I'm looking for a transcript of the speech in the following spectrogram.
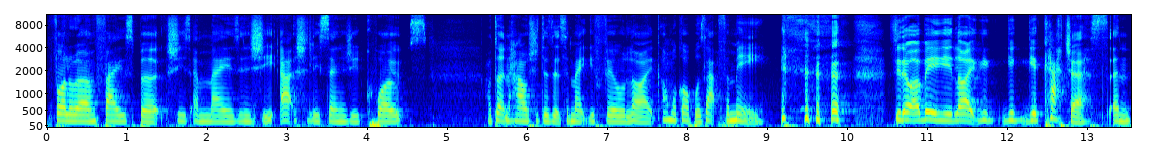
Follow her on Facebook. She's amazing. She actually sends you quotes. I don't know how she does it to make you feel like, oh my God, was that for me? Do you know what I mean? You like you, you you catch us, and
